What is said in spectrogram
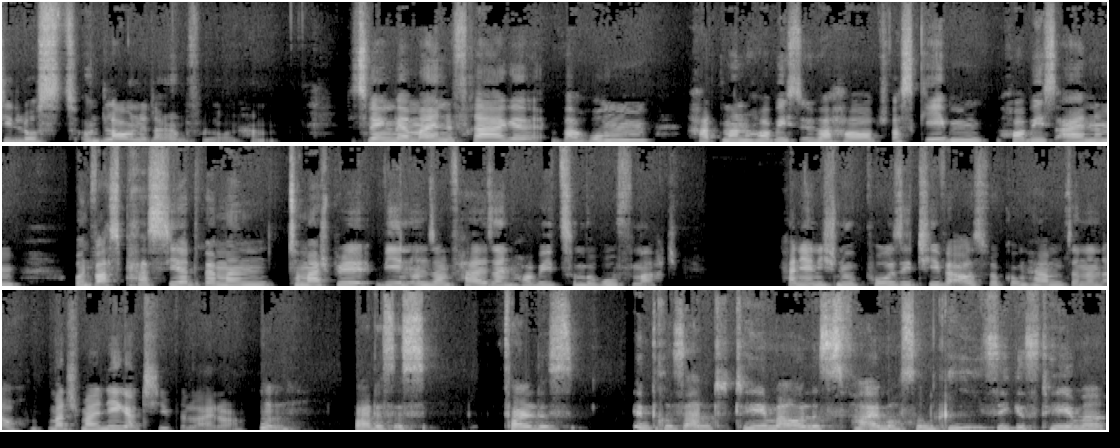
die Lust und Laune daran verloren haben. Deswegen wäre meine Frage, warum hat man Hobbys überhaupt? Was geben Hobbys einem? Und was passiert, wenn man zum Beispiel, wie in unserem Fall, sein Hobby zum Beruf macht? Kann ja nicht nur positive Auswirkungen haben, sondern auch manchmal negative, leider. Hm. Boah, das ist voll das interessante Thema und es ist vor allem auch so ein riesiges Thema.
